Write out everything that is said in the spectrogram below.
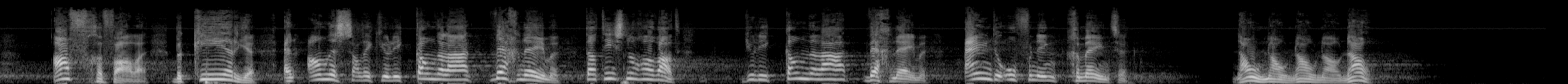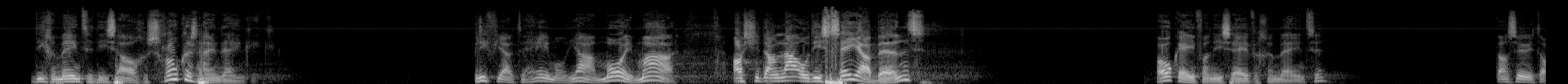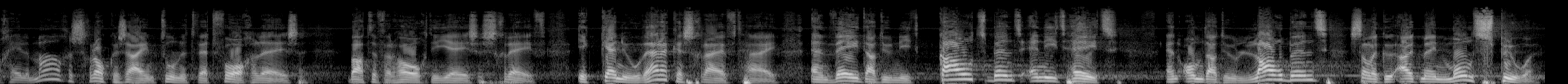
afgevallen? Bekeer je. En anders zal ik jullie kandelaar wegnemen. Dat is nogal wat. Jullie kandelaar wegnemen. Einde oefening gemeente. Nou, nou, nou, nou, nou. Die gemeente die zal geschrokken zijn, denk ik. Briefje uit de hemel, ja, mooi, maar als je dan Laodicea bent, ook een van die zeven gemeenten, dan zul je toch helemaal geschrokken zijn toen het werd voorgelezen wat de verhoogde Jezus schreef. Ik ken uw werken, schrijft hij, en weet dat u niet koud bent en niet heet. En omdat u lauw bent, zal ik u uit mijn mond spuwen.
